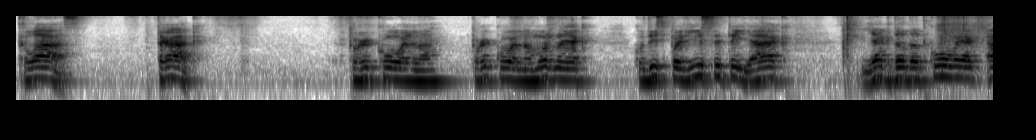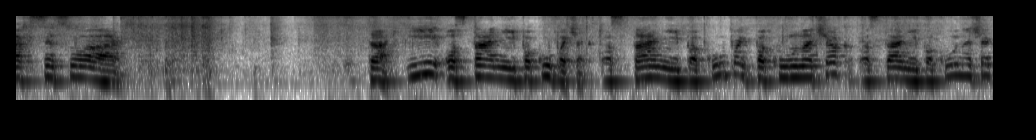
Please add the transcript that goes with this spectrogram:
Клас. Трак. Прикольно. Прикольно. Можна як кудись повісити, як, як додатковий як аксесуар. Так, і останній покупочок. Останній покупок, пакуночок. Останній пакуночок.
